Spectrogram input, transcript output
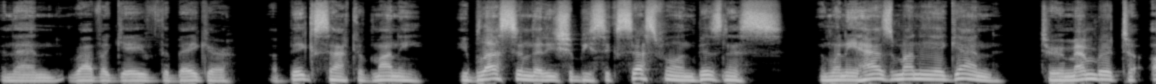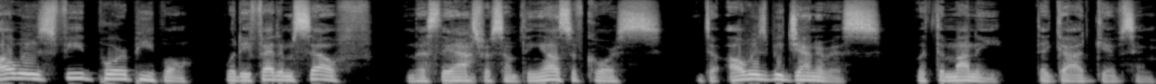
and then Rava gave the beggar a big sack of money. He blessed him that he should be successful in business, and when he has money again, to remember to always feed poor people what he fed himself, unless they ask for something else, of course, and to always be generous with the money that God gives him.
